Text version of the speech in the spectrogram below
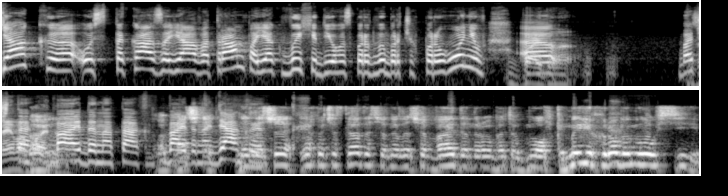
як е, ось така заява Трампа, як вихід його з передвиборчих перегонів. е, Байдена. Бачите, Заява Байдена. Байдена. так, Байдена, бачите, дякую. Не лише, я хочу сказати, що не лише Байден робить обмовки, ми їх робимо усі.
